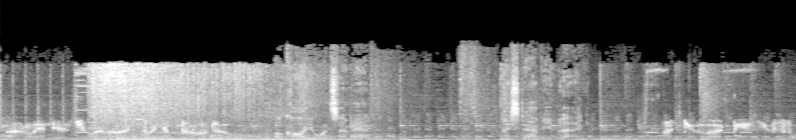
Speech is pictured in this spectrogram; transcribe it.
That'll end his joyride quick and pronto. I'll call you once I'm in. Nice to have you back. I do like being useful.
